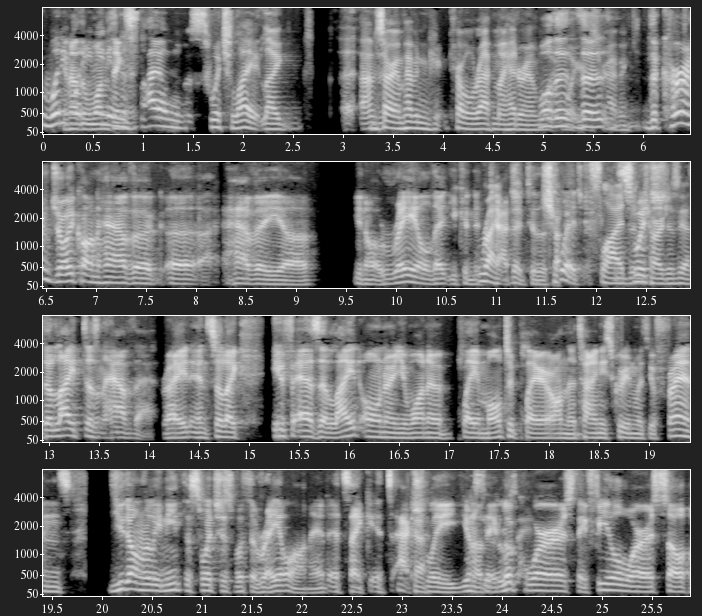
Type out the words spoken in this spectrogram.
What, You know, what do you mean in the style of a Switch Lite? Like Uh, I'm sorry, I'm having trouble wrapping my head around. Well, what, the the the current Joy-Con have a uh, have a uh, you know a rail that you can attach it to the cha- switch. slides and Switch, charges, yeah. The Lite doesn't have that, right? And so, like, if as a Lite owner you want to play multiplayer on the tiny screen with your friends, you don't really need the switches with the rail on it. It's like it's Okay. actually you know they look saying. worse, they feel worse, so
